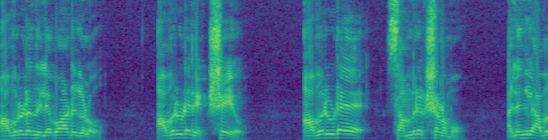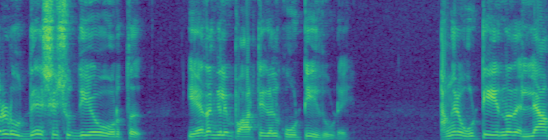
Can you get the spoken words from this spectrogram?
അവരുടെ നിലപാടുകളോ അവരുടെ രക്ഷയോ അവരുടെ സംരക്ഷണമോ അല്ലെങ്കിൽ അവരുടെ ഉദ്ദേശശുദ്ധിയോ ഓർത്ത് ഏതെങ്കിലും പാർട്ടികൾക്ക് വോട്ട് ചെയ്തുകൂടെ അങ്ങനെ വോട്ട് ചെയ്യുന്നതെല്ലാം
